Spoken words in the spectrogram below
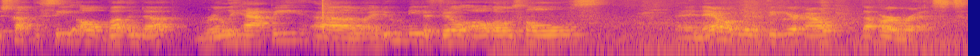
Just got the seat all buttoned up, happy. Um, I do need to fill all those holes. And now I'm gonna figure out the armrests.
